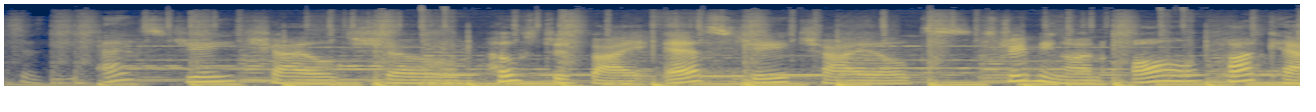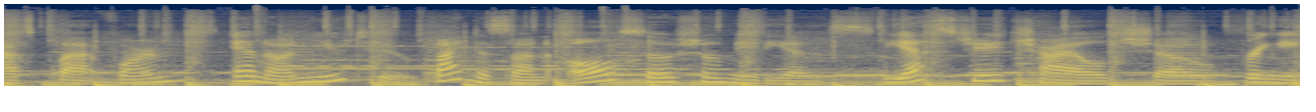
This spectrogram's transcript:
This is the SJ Childs Show, hosted by SJ Childs, streaming on all podcast platforms and on YouTube. Find us on all social medias. The SJ Childs Show, bringing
